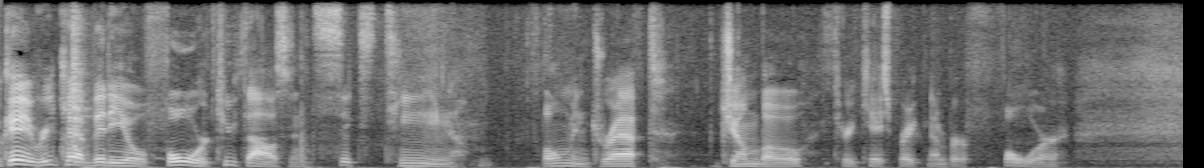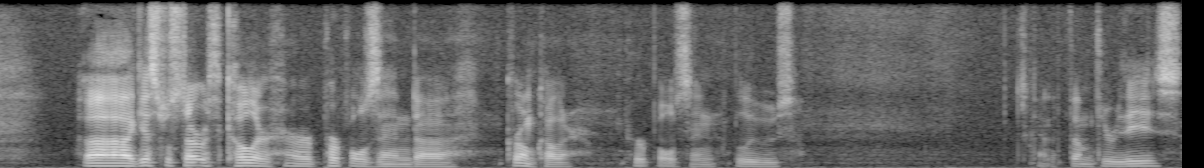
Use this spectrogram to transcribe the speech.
Okay, recap video for 2016 Bowman Draft Jumbo, three case break number four. Uh, I guess we'll start with the color, or purples and uh, chrome color. Purples and blues. Just kind of thumb through these.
